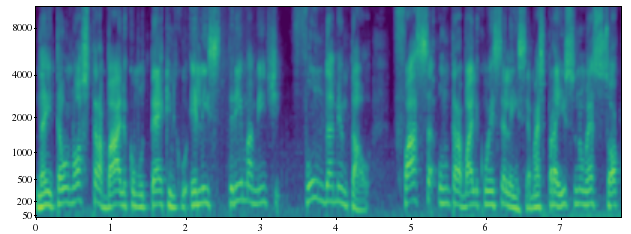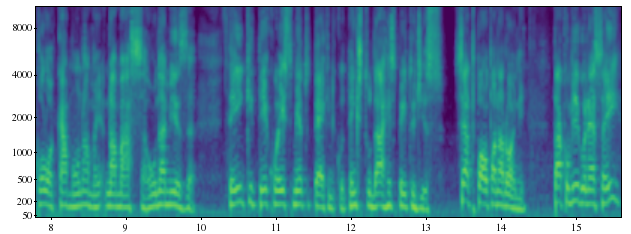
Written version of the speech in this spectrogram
Né? Então, o nosso trabalho como técnico ele é extremamente fundamental. faça um trabalho com excelência. Mas para isso não é só colocar a mão na, na massa ou na mesa. Tem que ter conhecimento técnico, tem que estudar a respeito disso. Certo, Paulo Panarone? Tá comigo nessa aí?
